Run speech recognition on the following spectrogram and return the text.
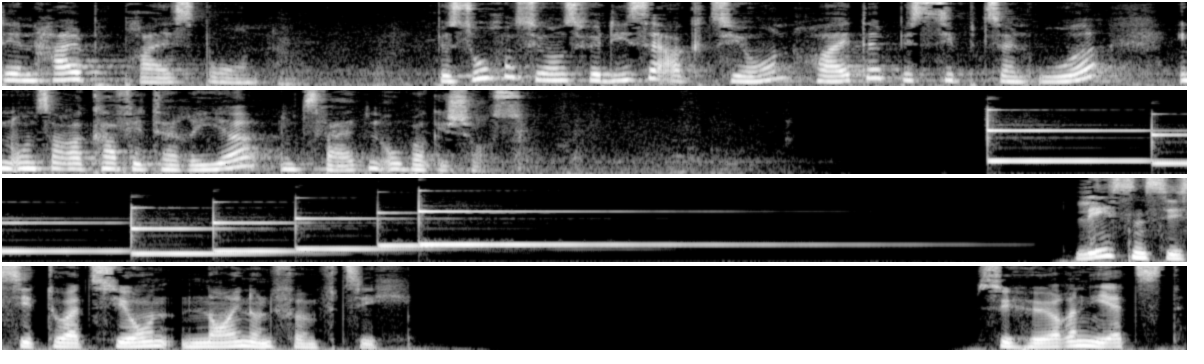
den Halbpreisbon. Besuchen Sie uns für diese Aktion heute bis 17 Uhr in unserer Cafeteria im zweiten Obergeschoss. Lesen Sie Situation 59. Sie hören jetzt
